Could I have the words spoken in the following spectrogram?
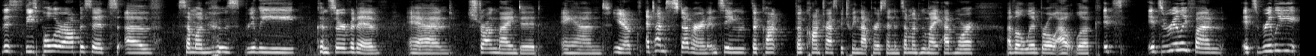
this, these polar opposites of someone who's really conservative and strong-minded and you know at times stubborn and seeing the con- the contrast between that person and someone who might have more of a liberal outlook it's it's really fun it's really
